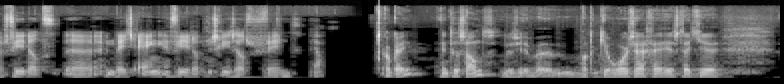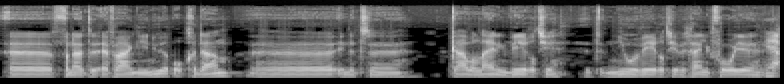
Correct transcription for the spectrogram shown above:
vind je dat een beetje eng en vind je dat misschien zelfs vervelend. Ja. Oké, interessant. Dus wat ik je hoor zeggen is dat je uh, vanuit de ervaring die je nu hebt opgedaan uh, in het uh, kabelleidingwereldje, het nieuwe wereldje waarschijnlijk voor je, ja.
